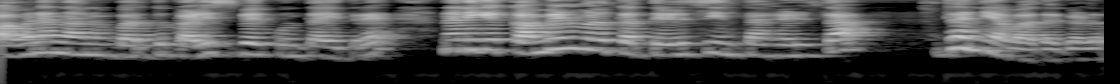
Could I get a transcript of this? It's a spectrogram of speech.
ಕವನ ನಾನು ಬರೆದು ಕಳಿಸ್ಬೇಕು ಅಂತ ಇದ್ರೆ ನನಗೆ ಕಮೆಂಟ್ ಮೂಲಕ ತಿಳಿಸಿ ಅಂತ ಹೇಳ್ತಾ ಧನ್ಯವಾದಗಳು.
